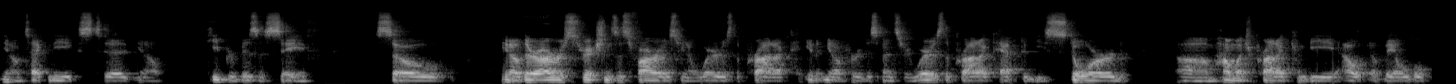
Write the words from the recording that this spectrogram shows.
you know, techniques to, you know, keep your business safe. So, you know, there are restrictions as far as, you know, where does the product, you know, for a dispensary, where does the product have to be stored? um, how much product can be out available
